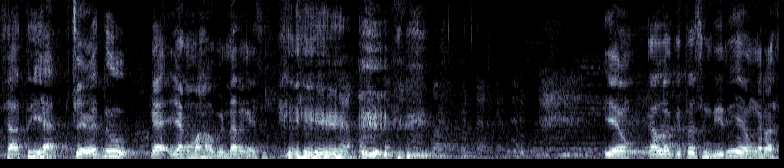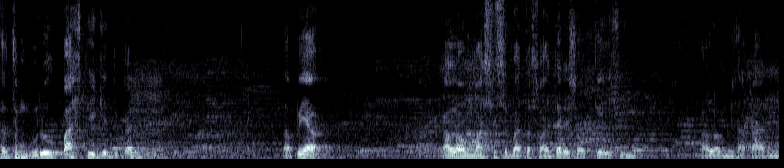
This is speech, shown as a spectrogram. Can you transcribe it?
satu ya cewek tuh kayak yang maha benar nggak sih? Benar kan? ya kalau kita sendiri yang ngerasa cemburu pasti gitu kan. Tapi ya kalau masih sebatas wajar is oke sih. Kalau misalkan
